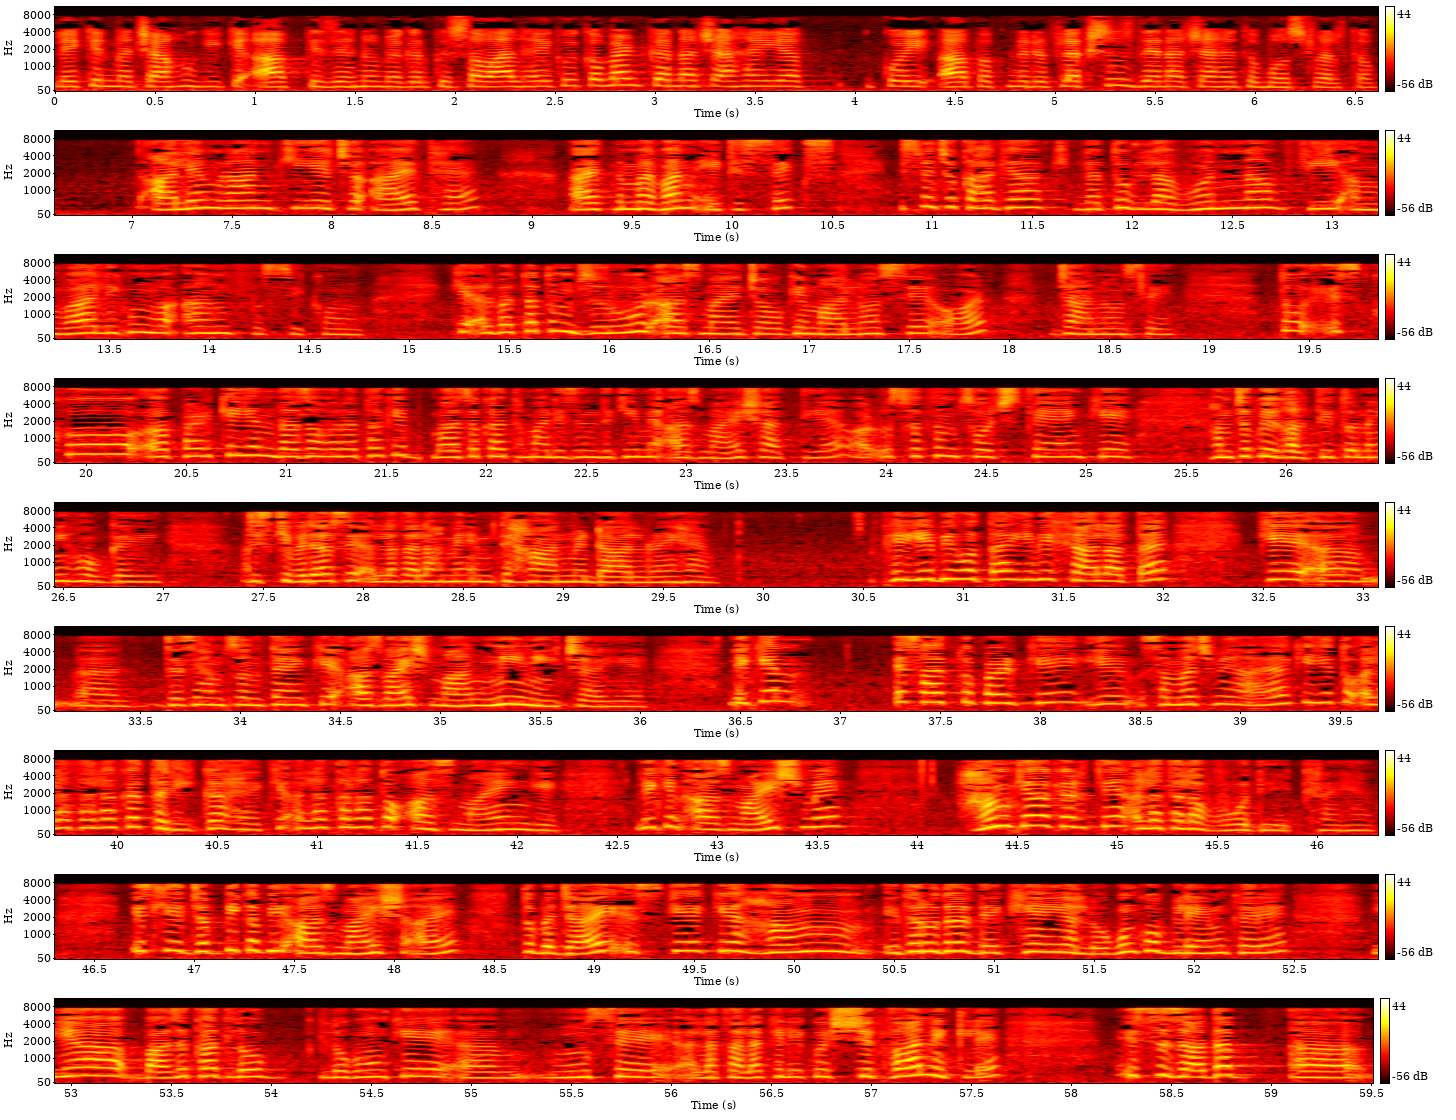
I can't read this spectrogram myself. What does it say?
لیکن میں چاہوں گی کہ آپ کے ذہنوں میں اگر کوئی سوال ہے، کوئی کمنٹ کرنا چاہیں یا کوئی آپ اپنے ریفلیکشن دینا چاہیں تو موسٹ ویلکم عال عمران کی یہ جو آیت ہے، آیت نمبر ون ایٹی سکس، اس میں جو کہا گیا لطف لون فی اموالکم و انفسکم کہ البتہ تم ضرور آزمائے جاؤ گے مالوں سے اور جانوں سے۔ تو اس کو پڑھ کے یہ اندازہ ہو رہا تھا کہ بعض اوقات ہماری زندگی میں آزمائش آتی ہے اور اس وقت ہم سوچتے ہیں کہ ہم سے کوئی غلطی تو نہیں ہو گئی، جس کی وجہ سے اللہ تعالیٰ ہمیں امتحان میں ڈال رہے ہیں۔ پھر یہ بھی ہوتا ہے، یہ بھی خیال آتا ہے کہ جیسے ہم سنتے ہیں کہ آزمائش مانگنی نہیں چاہیے۔ لیکن اس آیت کو پڑھ کے یہ سمجھ میں آیا کہ یہ تو اللہ تعالیٰ کا طریقہ ہے کہ اللہ تعالیٰ تو آزمائیں گے۔ لیکن آزمائش میں ہم کیا کرتے ہیں؟ اللہ تعالیٰ وہ دیکھ رہے ہیں۔ اس لیے جب بھی کبھی آزمائش آئے تو بجائے اس کے کہ ہم ادھر ادھر دیکھیں یا لوگوں کو بلیم کریں یا بعض اوقات لوگ، لوگوں کے منہ سے اللہ تعالیٰ کے لیے کوئی شکوا نکلے اس سے زیادہ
